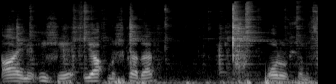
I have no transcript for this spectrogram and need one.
aynı işi yapmış kadar olursunuz.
